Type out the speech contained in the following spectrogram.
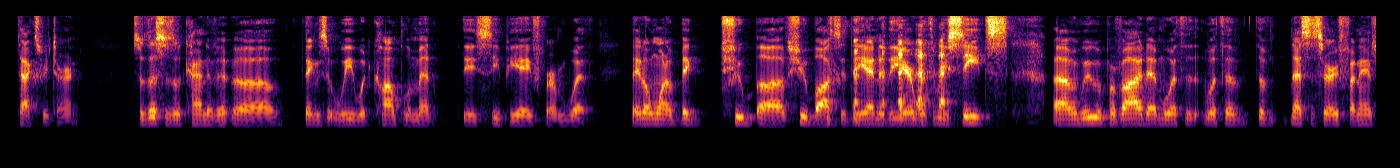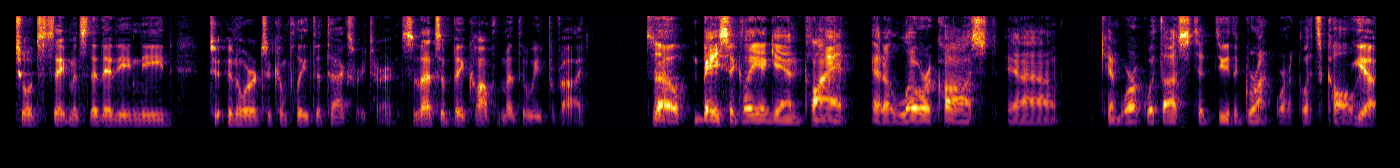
tax return. So this is the kind of uh, things that we would complement the CPA firm with. They don't want a big shoe uh, shoebox at the end of the year with receipts. Uh, we would provide them with with the, the necessary financial statements that they need to in order to complete the tax return. So that's a big compliment that we provide. so basically, again, client at a lower cost uh, can work with us to do the grunt work. Let's call it. Yeah,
